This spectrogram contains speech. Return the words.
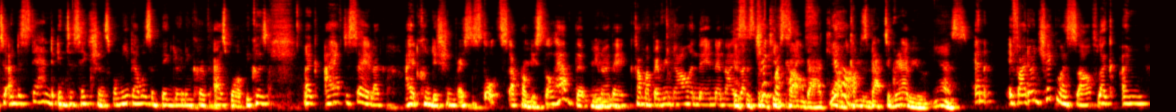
to understand intersections for me that was a big learning curve as well. Because like i have to say like i had conditioned racist thoughts. I probably still have them you know? They come up every now and then and i the like system check myself coming back. Yeah, it comes back to grab you. Yes. And if i don't check myself like i'm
